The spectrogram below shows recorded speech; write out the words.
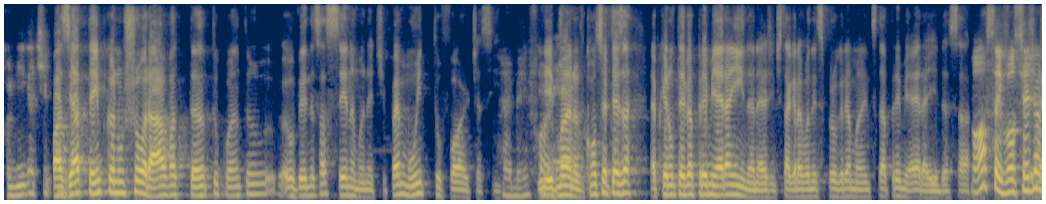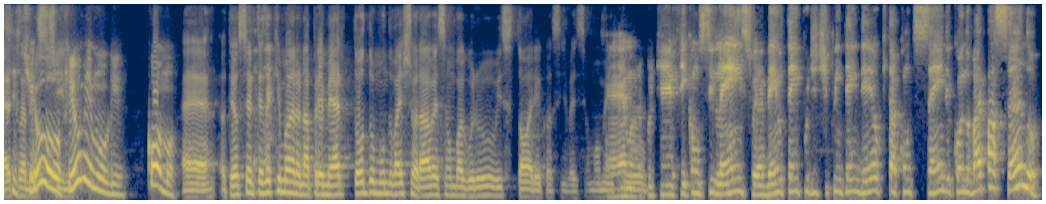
Formiga, tipo. Fazia tempo que eu não chorava tanto quanto eu vendo essa cena, mano. É, tipo, é muito forte, assim. É bem E, forte. mano, com certeza é porque não teve a premiere ainda, né? A gente tá gravando esse programa antes da premiere aí, dessa. Nossa, e você já assistiu o filme, Mug? Como? É, eu tenho certeza que, mano, na premiere todo mundo vai chorar, vai ser um bagulho histórico, assim, vai ser um momento. É, mano, porque fica um silêncio, é bem o tempo de, tipo, entender o que tá acontecendo, e quando vai passando,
